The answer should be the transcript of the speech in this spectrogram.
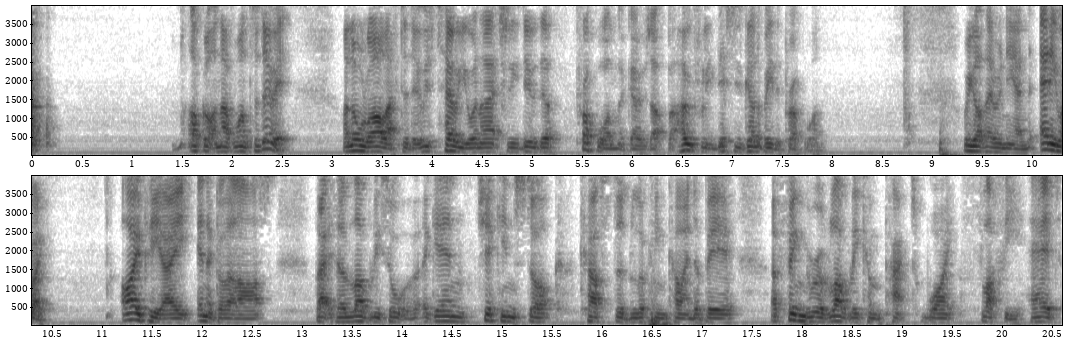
I've got another one to do it and all I'll have to do is tell you when I actually do the proper one that goes up but hopefully this is going to be the proper one. We got there in the end. Anyway, IPA in a glass. That is a lovely sort of, again, chicken stock, custard looking kind of beer. A finger of lovely compact white fluffy head.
